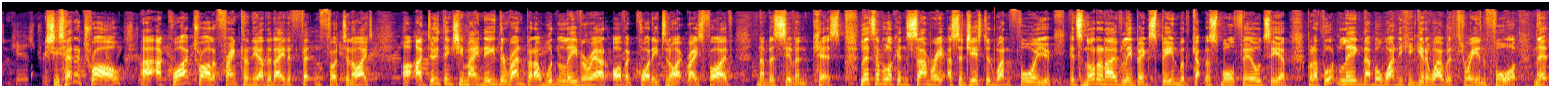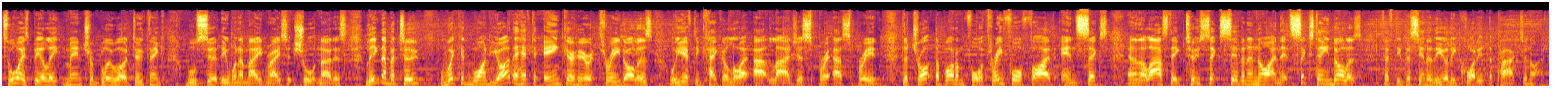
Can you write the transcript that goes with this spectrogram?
she's had a trial, uh, a quiet trial at Franklin the other day to fit in for tonight. I do think she may need the run, but I wouldn't leave her out of a quaddy tonight. Race five, number seven, Kiss. Let's have a look in summary. A suggested one for you. It's not an overly big spin with a couple of small fields here. But I thought leg number one, you could get away with three and four. And that's always be elite mantra blue, who I do think will certainly win a maiden race at short notice. Leg number two, Wicked Wand. You either have to anchor her at $3 or you have to take a light, uh, larger spre uh, spread. The trot, the bottom four, three, four, five, and six. And in the last leg, two, six, seven, and nine. That's $16. 50% of the early quad at the park tonight.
